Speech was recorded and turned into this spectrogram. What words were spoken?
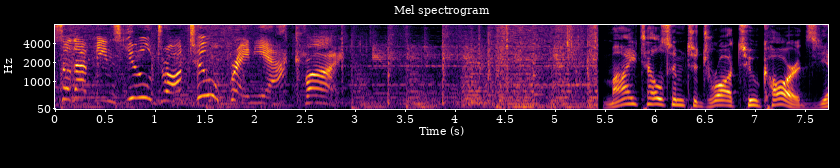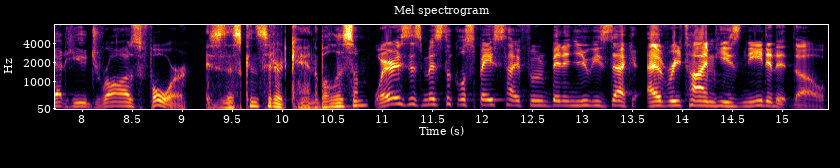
So that means you draw two, Brainiac. Fine. Mai tells him to draw two cards, yet he draws four. Is this considered cannibalism? Where has this mystical space typhoon been in Yugi's deck every time he's needed it, though?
